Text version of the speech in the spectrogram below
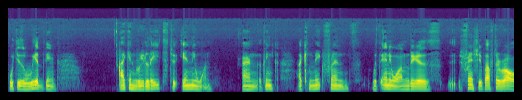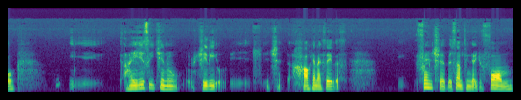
which is a weird thing, I can relate to anyone, and I think I can make friends with anyone because friendship, after all, I usually, you know, really, how can I say this? Friendship is something that you form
